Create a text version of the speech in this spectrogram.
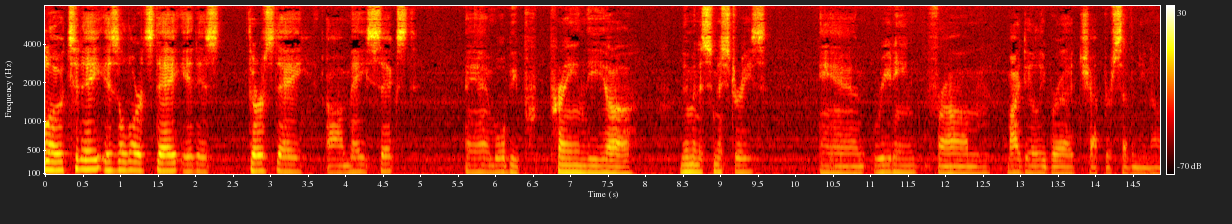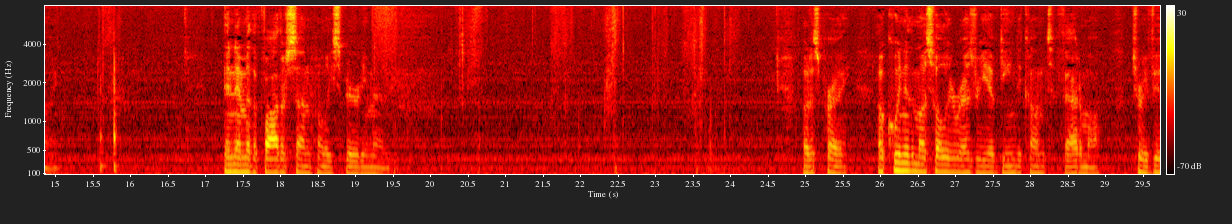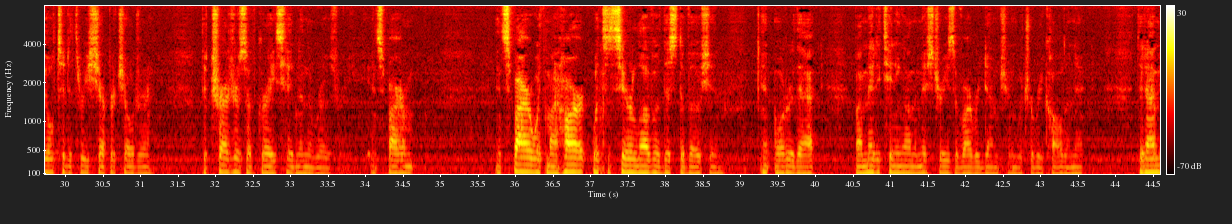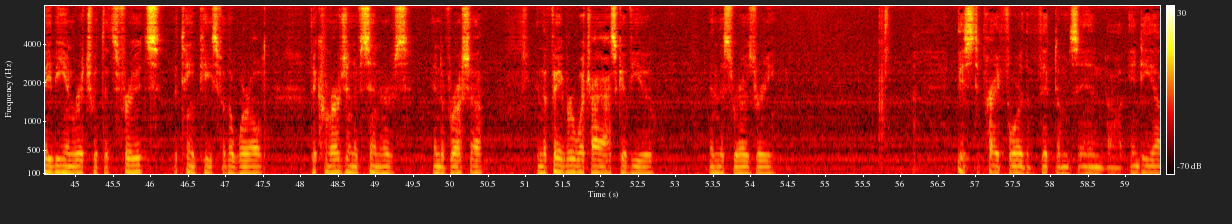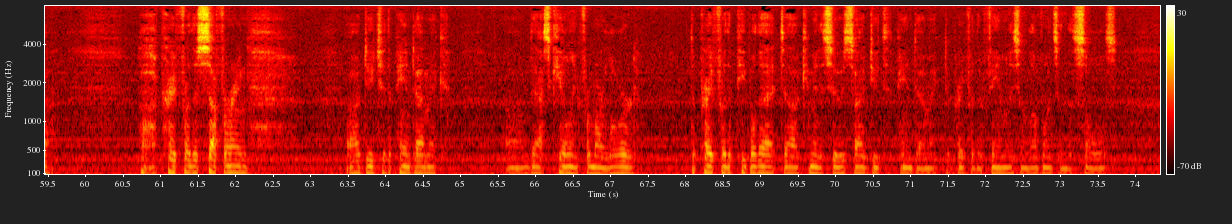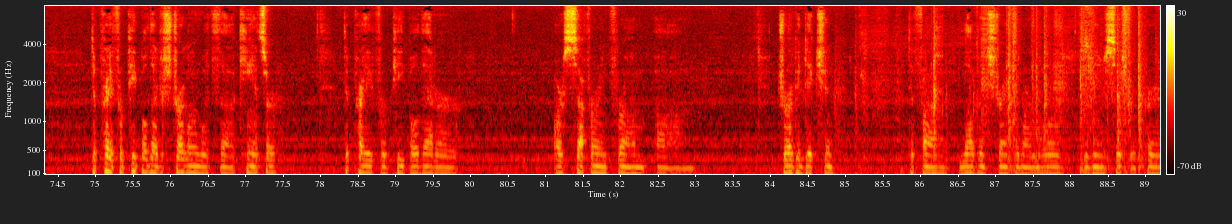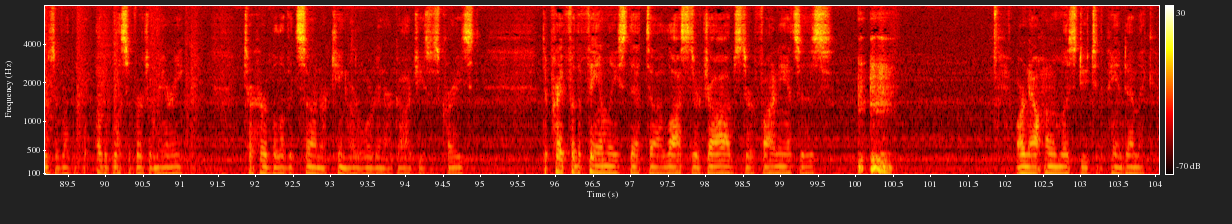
Hello, today is the Lord's Day. It is Thursday, uh, May 6th, and we'll be pr- praying the uh, Luminous Mysteries and reading from My Daily Bread, chapter 79. In the name of the Father, Son, Holy Spirit, amen. Let us pray. O Queen of the Most Holy Rosary, you have deemed to come to Fatima to reveal to the three shepherd children the treasures of grace hidden in the Rosary. Inspire, inspire with my heart with sincere love of this devotion, in order that, by meditating on the mysteries of our redemption which are recalled in it, that I may be enriched with its fruits, attain peace for the world, the conversion of sinners and of Russia, and the favor which I ask of you in this rosary is to pray for the victims in uh, India, uh, pray for the suffering uh, due to the pandemic, um, ask healing from our Lord, to pray for the people that uh, committed suicide due to the pandemic, to pray for their families and loved ones and the souls, to pray for people that are struggling with uh, cancer, to pray for people that are are suffering from um, drug addiction to find love and strength in our Lord through the intercessory prayers of, of the Blessed Virgin Mary, to her beloved Son, our King, our Lord, and our God, Jesus Christ. To pray for the families that uh, lost their jobs, their finances, are now homeless due to the pandemic.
